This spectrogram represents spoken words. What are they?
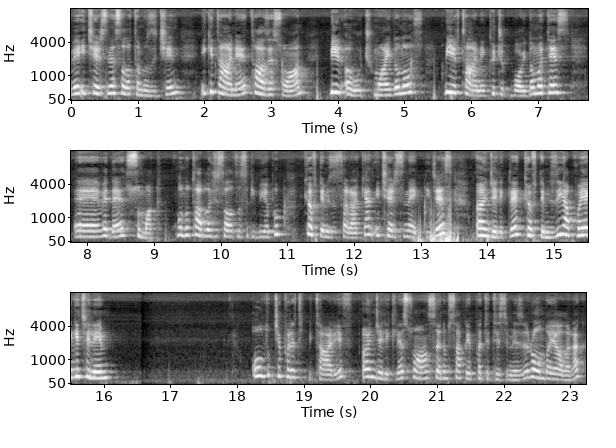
Ve içerisine salatamız için 2 tane taze soğan, 1 avuç maydanoz, 1 tane küçük boy domates eee, ve de sumak. Bunu tablacı salatası gibi yapıp köftemizi sararken içerisine ekleyeceğiz. Öncelikle köftemizi yapmaya geçelim. Oldukça pratik bir tarif. Öncelikle soğan, sarımsak ve patatesimizi rondoya alarak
